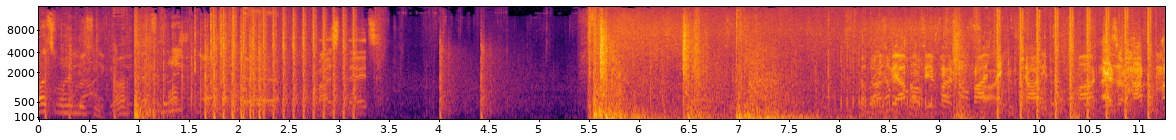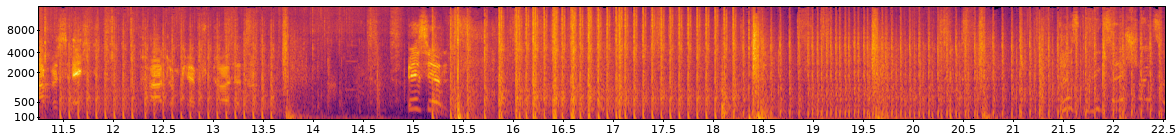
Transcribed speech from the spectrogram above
Weißt, wohin wir müssen. Ja? Meisten Nades. Also wir haben auf jeden Fall schon Richtung Charlie Marken. Also Hub, Hub ist echt hart umkämpft gerade, ne? bisschen! Chris, du liegst echt scheiße.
